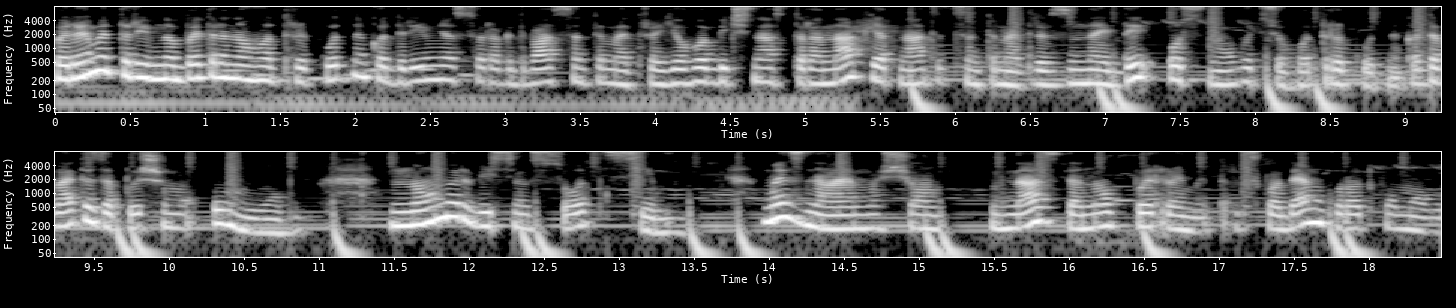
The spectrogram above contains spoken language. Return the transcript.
Периметр рівнобедреного трикутника дорівнює 42 см, його бічна сторона 15 см. Знайди основу цього трикутника. Давайте запишемо умову. Номер 807. Ми знаємо, що в нас дано периметр. Складаємо коротку умову.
